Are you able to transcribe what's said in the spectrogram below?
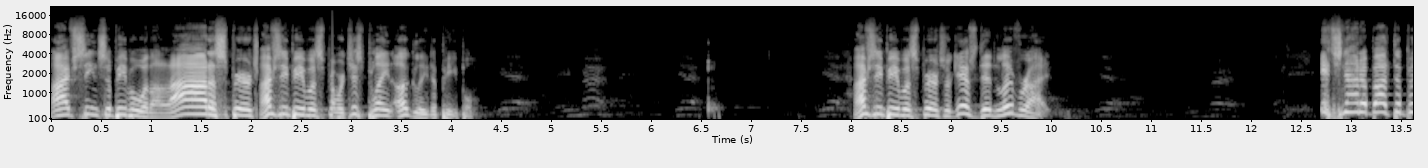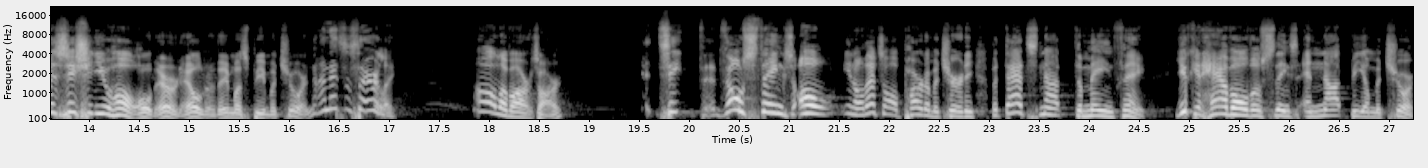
I've seen some people with a lot of spiritual. I've seen people who were just plain ugly to people. I've seen people with spiritual gifts didn't live right. It's not about the position you hold. Oh, they're an elder. They must be mature. Not necessarily. All of ours are. See, th- those things all, you know, that's all part of maturity, but that's not the main thing. You can have all those things and not be a mature.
